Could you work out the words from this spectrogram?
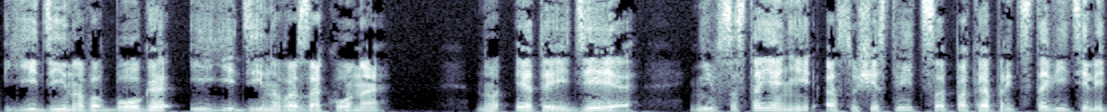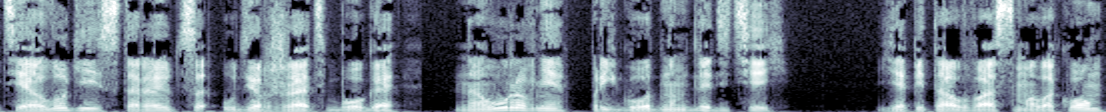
единого Бога и единого закона. Но эта идея не в состоянии осуществиться, пока представители теологии стараются удержать Бога на уровне, пригодном для детей. «Я питал вас молоком,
